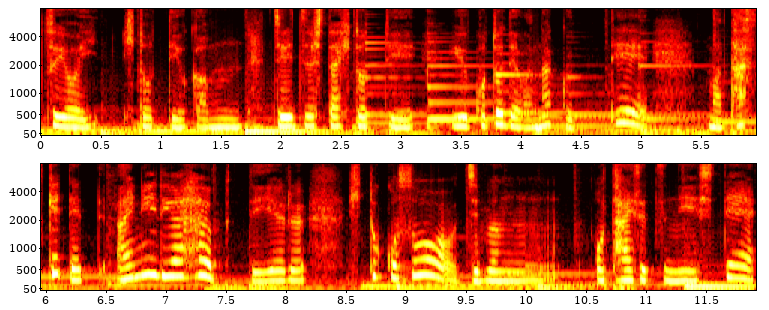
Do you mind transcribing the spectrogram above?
強い人っていうか、うん、自立した人っていうことではなくってまあ、助けてって I need your help って言える人こそ自分を大切にして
